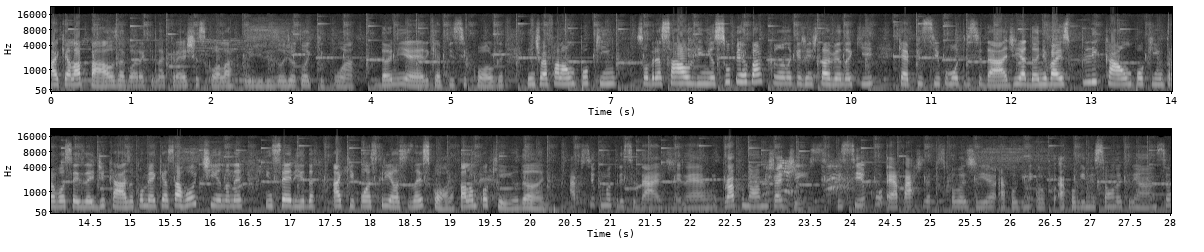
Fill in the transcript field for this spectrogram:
Aquela pausa agora aqui na creche Escola Arco-Íris. Hoje eu estou aqui com a Daniele, que é psicóloga. A gente vai falar um pouquinho sobre essa aulinha super bacana que a gente está vendo aqui, que é psicomotricidade. E a Dani vai explicar um pouquinho para vocês aí de casa como é que é essa rotina, né, inserida aqui com as crianças na escola. Fala um pouquinho, Dani. A psicomotricidade, né, o próprio nome já diz. Psico é a parte da psicologia, a, cogni a cognição da criança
